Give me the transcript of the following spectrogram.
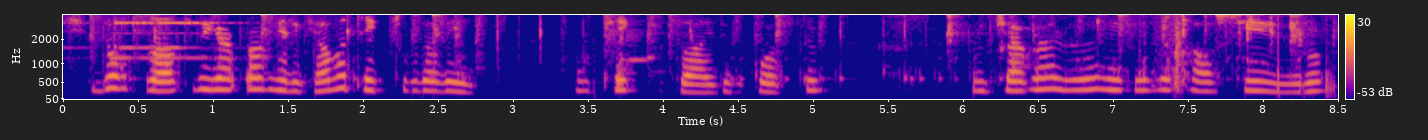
Şimdi 36 bin yapmam gerekiyor ama tek turda değil. Bu tek turdaydı bu kostüm. Mükemmel bir oyun. Hepinize tavsiye ediyorum.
